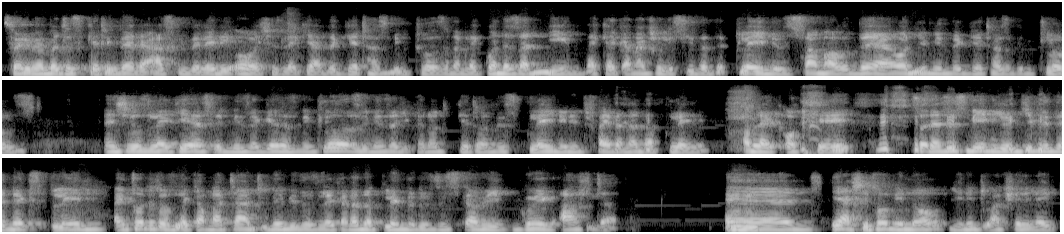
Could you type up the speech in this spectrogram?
So I remember just getting there and asking the lady, oh, she's like, yeah, the gate has been closed. And I'm like, what does that mean? Like, I can actually see that the plane is somehow there. What do you mean the gate has been closed? And she was like, yes, it means the gate has been closed. It means that you cannot get on this plane. You need to find another plane. I'm like, okay. so does this mean you give me the next plane? I thought it was like a matatu. Maybe there's like another plane that is just coming, going after. Mm-hmm. And yeah, she told me, no, you need to actually like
